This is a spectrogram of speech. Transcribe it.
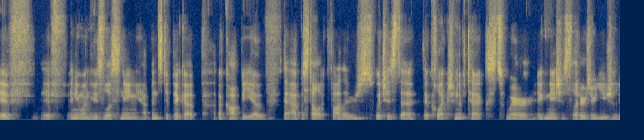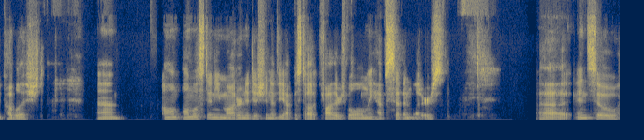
if if anyone who's listening happens to pick up a copy of the Apostolic Fathers, which is the the collection of texts where Ignatius letters are usually published, um, al- almost any modern edition of the Apostolic Fathers will only have seven letters. Uh, and so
